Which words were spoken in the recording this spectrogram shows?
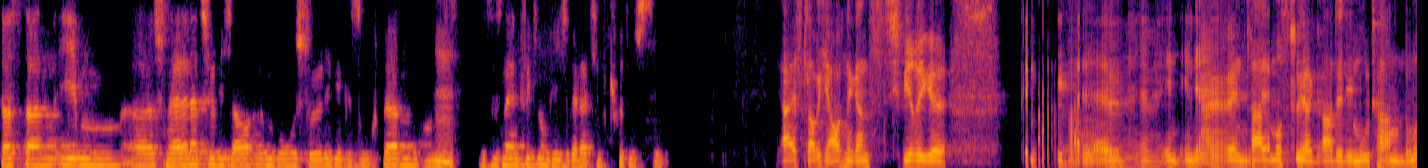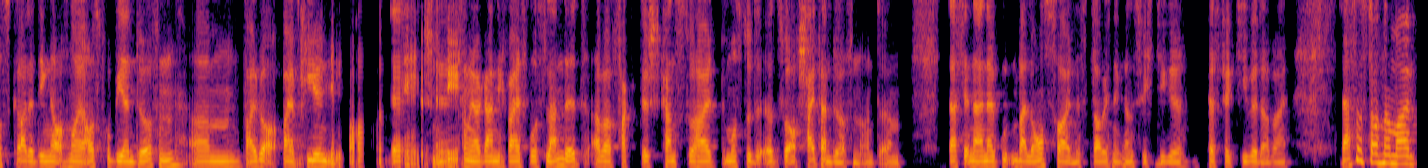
dass dann eben äh, schnell natürlich auch irgendwo Schuldige gesucht werden. Und hm. das, ist eine Entwicklung, die ich relativ kritisch sehe. Ja, ist, glaube ich, auch eine ganz schwierige in, in der aktuellen Zeit musst du ja gerade den Mut haben, du musst gerade Dinge auch neu ausprobieren dürfen, ähm, weil du auch bei vielen Dingen auch der technischen Entwicklung ja gar nicht weißt, wo es landet, aber faktisch kannst du halt, musst du dazu auch scheitern dürfen und ähm, das in einer guten Balance zu halten, ist, glaube ich, eine ganz wichtige Perspektive dabei. Lass uns doch nochmal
